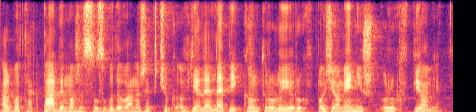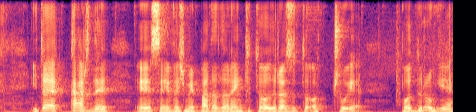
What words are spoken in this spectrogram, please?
albo tak pady może są zbudowane, że kciuk o wiele lepiej kontroluje ruch w poziomie niż ruch w pionie. I to jak każdy e, sobie weźmie pada do ręki, to od razu to odczuje. Po drugie,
